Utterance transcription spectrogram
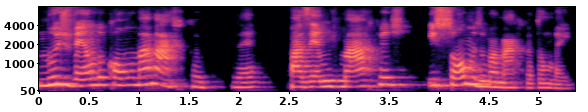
nos vendo como uma marca, né? Fazemos marcas e somos uma marca também.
